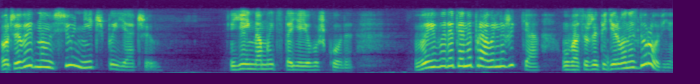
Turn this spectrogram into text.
Очевидно, всю ніч пиячив. Їй на мить стає його шкода. Ви ведете неправильне життя, у вас уже підірване здоров'я.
